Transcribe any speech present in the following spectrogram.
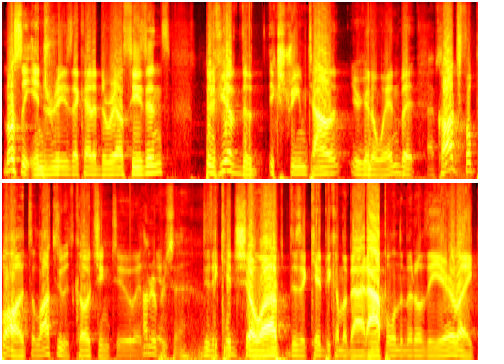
mostly injuries that kind of derail seasons. But if you have the extreme talent, you're gonna win. But college football, it's a lot to do with coaching too. And, 100%. and Do the kids show up? Does a kid become a bad apple in the middle of the year? Like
